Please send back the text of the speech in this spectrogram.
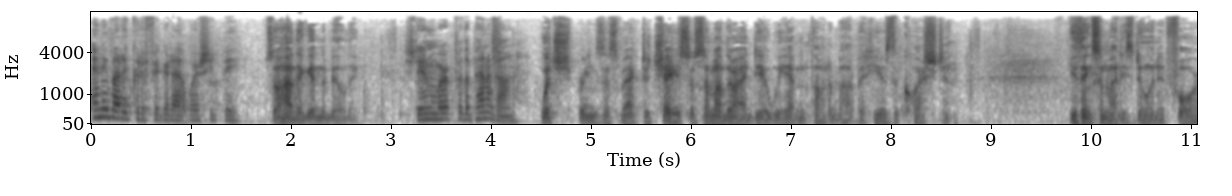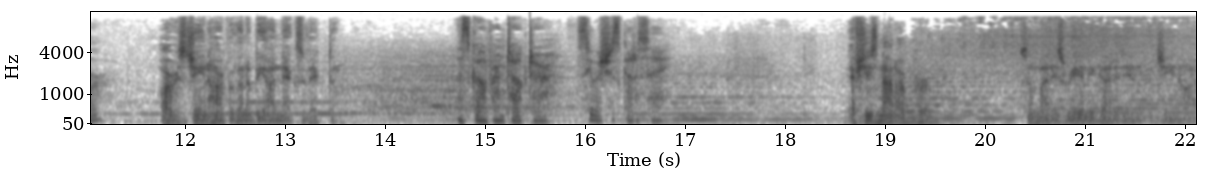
Anybody could have figured out where she'd be. So how'd they get in the building? She didn't work for the Pentagon. Which brings us back to Chase or some other idea we haven't thought about. But here's the question. You think somebody's doing it for her? Or is Jean Harper going to be our next victim? Let's go over and talk to her. See what she's got to say. If she's not our perp, somebody's really got it in for Harper.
